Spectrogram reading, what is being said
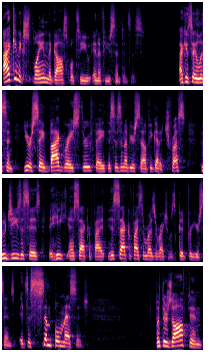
I can explain the gospel to you in a few sentences. I can say, listen, you are saved by grace through faith. This isn't of yourself. You got to trust who Jesus is, that he has sacrificed. His sacrifice and resurrection was good for your sins. It's a simple message. But there's often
